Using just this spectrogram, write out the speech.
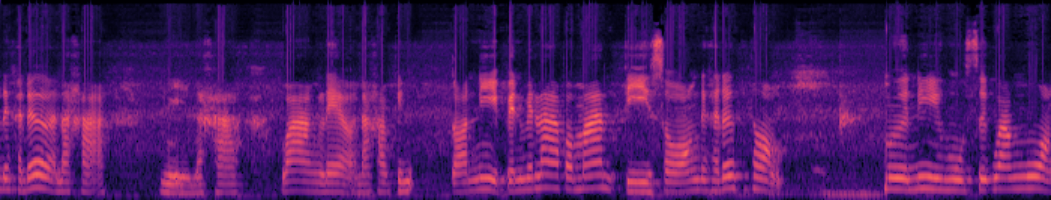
เด้อค่ะเด้อนะคะ นี่นะคะ ว่างแล้วนะคะพี่ตอนนี้เป็นเวลาประมาณตีสองเด้อค่ะเด้อพี่น้องมือนี้รู้สึกว่าง่วง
